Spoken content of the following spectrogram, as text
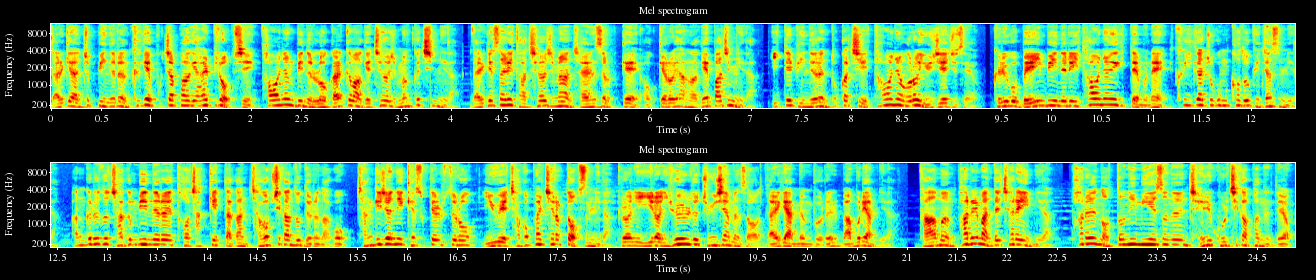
날개 안쪽 비늘은 크게 복잡하게 할 필요 없이 타원형 비늘로 깔끔하게 채워주면 끝입니다. 날개살이 다 채워지면 자연스럽게 어깨로 향하게 빠집니다. 이때 비늘은 똑같이 타원형으로 유지해주세요. 그리고 메인 비늘이 타원형이기 때문에 크기가 조금 커도 괜찮습니다. 안 그래도 작은 비늘을 더 작게 했다간 작업 시간도 늘어나고 장기전이 계속될수록 이후에 작업할 체력도 없습니다. 그러니 이런 효율도 중시하면서 날개 앞면부를 마무리합니다. 다음은 팔을 만들 차례입니다. 팔은 어떤 의미에서는 제일 골치가 아팠는데요.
